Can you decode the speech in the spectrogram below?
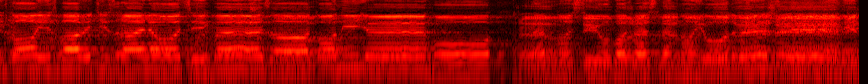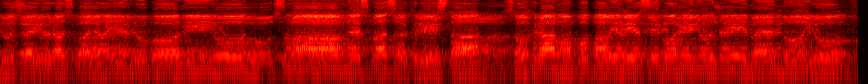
и то избавить Израиля от всех беззаконий Его. Ревностью божественною движим и душею распаляем любовью. Славне Спаса Христа, со храмом попалил еси богиню уже именную,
